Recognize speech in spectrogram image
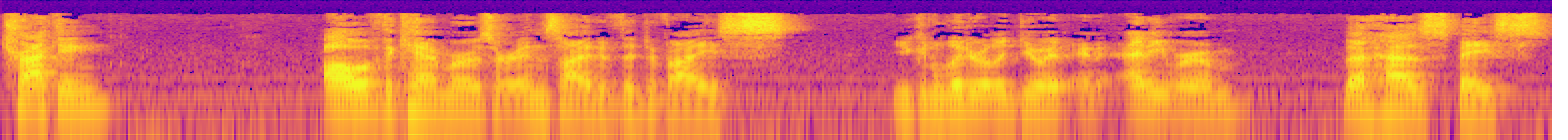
tracking. All of the cameras are inside of the device. You can literally do it in any room that has space.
